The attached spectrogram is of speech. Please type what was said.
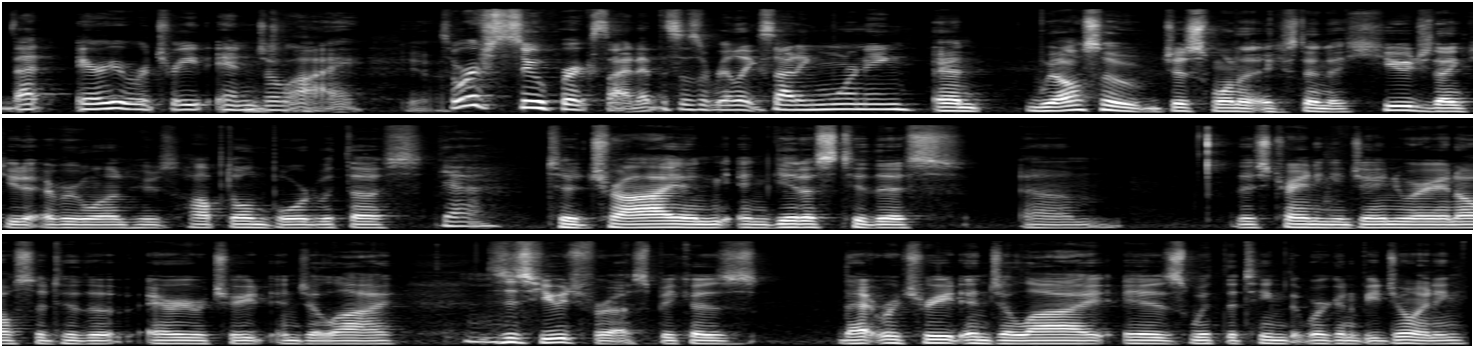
that area retreat in July. Yeah. So we're super excited. This is a really exciting morning. And we also just want to extend a huge thank you to everyone who's hopped on board with us. Yeah. to try and, and get us to this um, this training in January and also to the area retreat in July. This is huge for us because that retreat in July is with the team that we're going to be joining,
